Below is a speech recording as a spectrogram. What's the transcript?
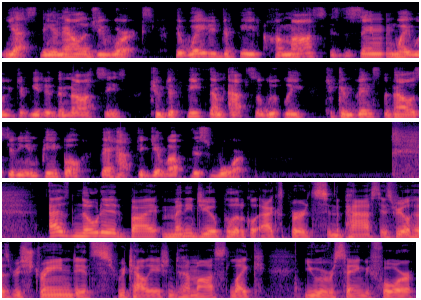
yes, the analogy works. The way to defeat Hamas is the same way we defeated the Nazis. To defeat them, absolutely. To convince the Palestinian people they have to give up this war. As noted by many geopolitical experts, in the past, Israel has restrained its retaliation to Hamas, like you were saying before,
